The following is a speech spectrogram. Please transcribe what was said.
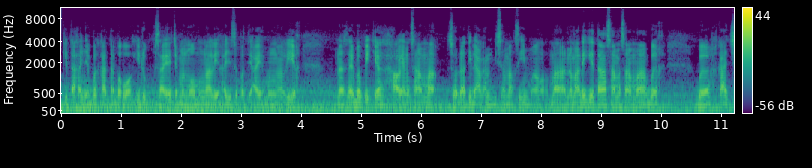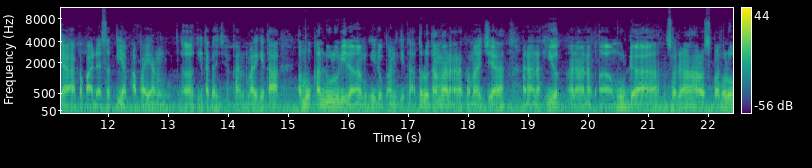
Kita hanya berkata bahwa hidup saya cuma mau mengalir aja seperti ayah mengalir. Nah, saya berpikir hal yang sama, saudara tidak akan bisa maksimal. Nah, mari kita sama-sama ber, berkaca kepada setiap apa yang uh, kita kerjakan. Mari kita temukan dulu di dalam kehidupan kita, terutama anak-anak remaja, anak-anak youth, anak-anak uh, muda. Saudara harus perlu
